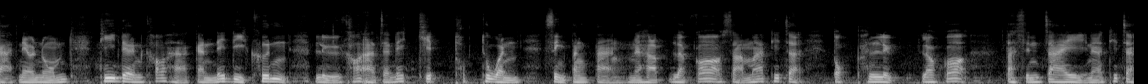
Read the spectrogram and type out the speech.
กาสแนวโน้มที่เดินเข้าหากันได้ดีขึ้น หรือเขาอาจจะได้คิดทบทวนสิ่งต่างๆนะครับ แล้วก็สามารถที่จะตกผลึกแล้วก็ตัดสินใจนะที่จะ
